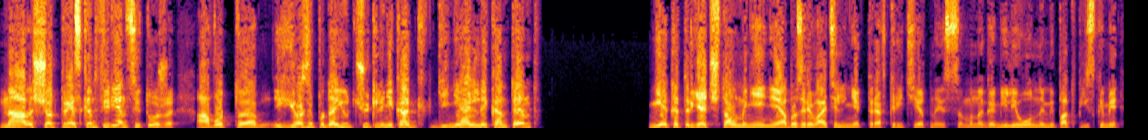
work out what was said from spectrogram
На счет пресс-конференции тоже, а вот э, ее же подают чуть ли не как гениальный контент. Некоторые, я читал мнение обозревателей, некоторые авторитетные, с многомиллионными подписками,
